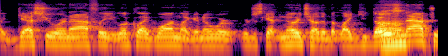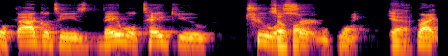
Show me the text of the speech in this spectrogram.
I, guess you were an athlete. You look like one. Like I know we're we're just getting to know each other, but like those uh-huh. natural faculties, they will take you to so a far. certain point. Yeah. Right.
